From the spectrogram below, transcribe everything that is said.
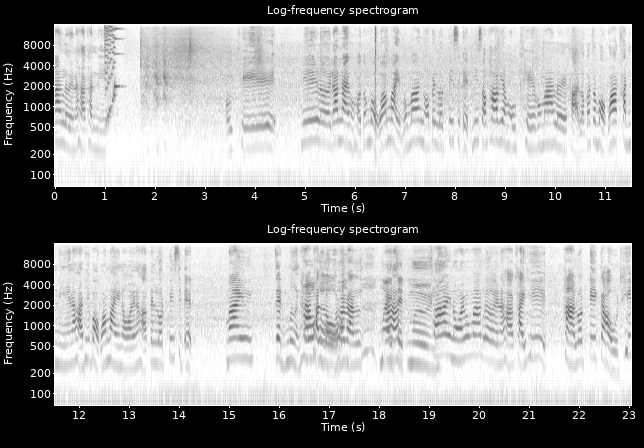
มากๆเลยนะคะคันนี้ โอเค นี่เลยด้านในของเขาต้องบอกว่าใหม่มากๆเนาะเป็นรถปี 11 ที่สภาพยังโอเคมากๆเลยค่ะแล้วก็จะบอกว่าคันนี้นะคะ ที่บอกว่าไม่น้อยนะคะ เป็นรถปี 11 ไม่ 75,000 โลเท่านั้นไม่นะคะ เจ็ดหมื่น ใช่น้อยมาก ๆ เลยนะคะ ใครที่ หารถปีเก่าที่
